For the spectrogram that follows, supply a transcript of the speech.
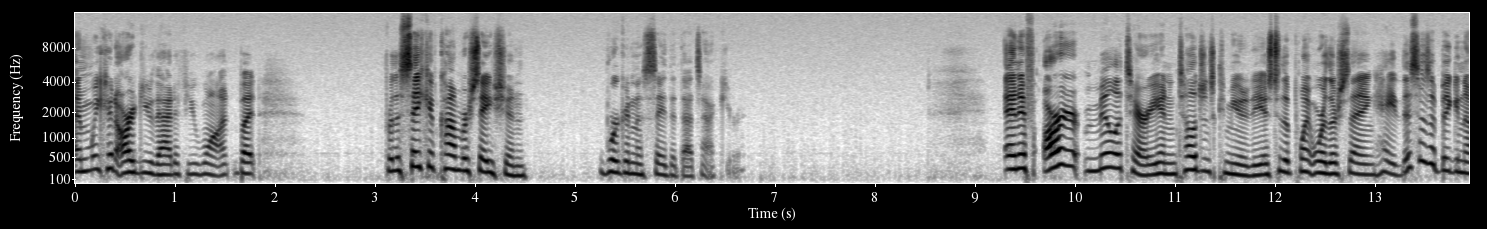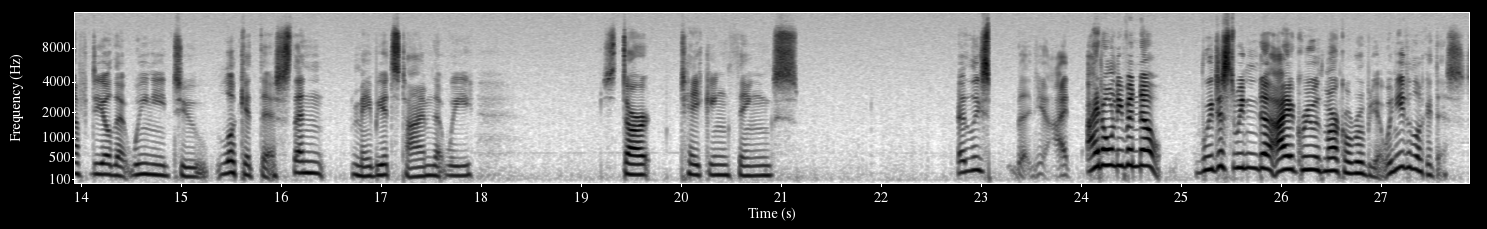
And we could argue that if you want, but for the sake of conversation, we're going to say that that's accurate. And if our military and intelligence community is to the point where they're saying, hey, this is a big enough deal that we need to look at this, then maybe it's time that we start taking things at least I, I don't even know. We just we need to I agree with Marco Rubio. We need to look at this.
